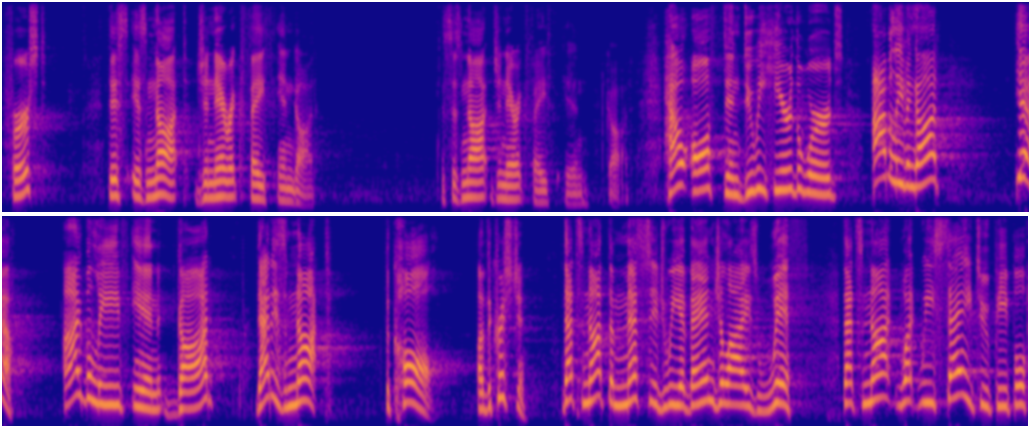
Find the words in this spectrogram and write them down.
First, this is not generic faith in God. This is not generic faith in God. How often do we hear the words, I believe in God? Yeah, I believe in God. That is not the call of the Christian. That's not the message we evangelize with. That's not what we say to people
